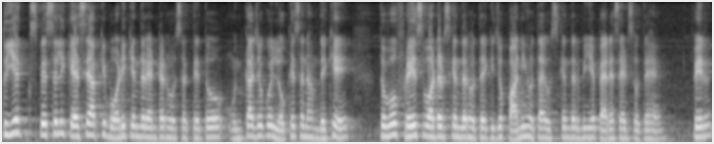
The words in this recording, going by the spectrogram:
तो ये स्पेशली कैसे आपकी बॉडी के अंदर एंटर हो सकते हैं तो उनका जो कोई लोकेशन हम देखें तो वो फ्रेश वाटर्स के अंदर होता है कि जो पानी होता है, उसके अंदर भी ये पैरासाइट्स होते हैं। फिर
